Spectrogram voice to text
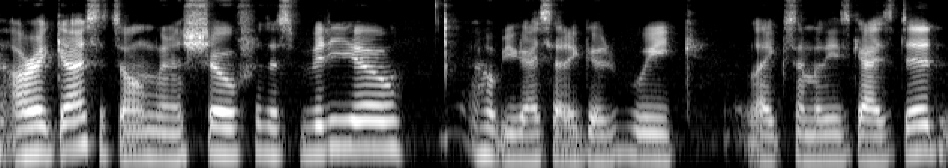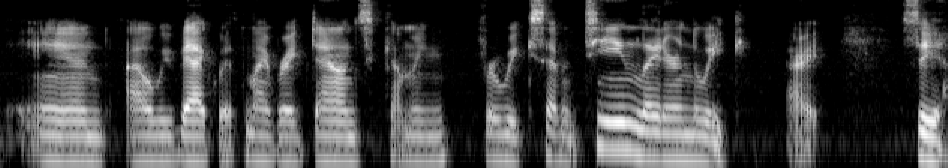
Alright guys, that's all I'm going to show for this video. I hope you guys had a good week like some of these guys did. And I'll be back with my breakdowns coming for week 17 later in the week. Alright, see ya.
